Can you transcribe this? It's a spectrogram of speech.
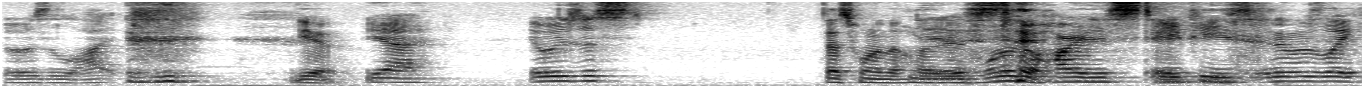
It was a lot. yeah, yeah, it was just that's one of the hardest. yeah, one of the hardest APs. And it was like,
